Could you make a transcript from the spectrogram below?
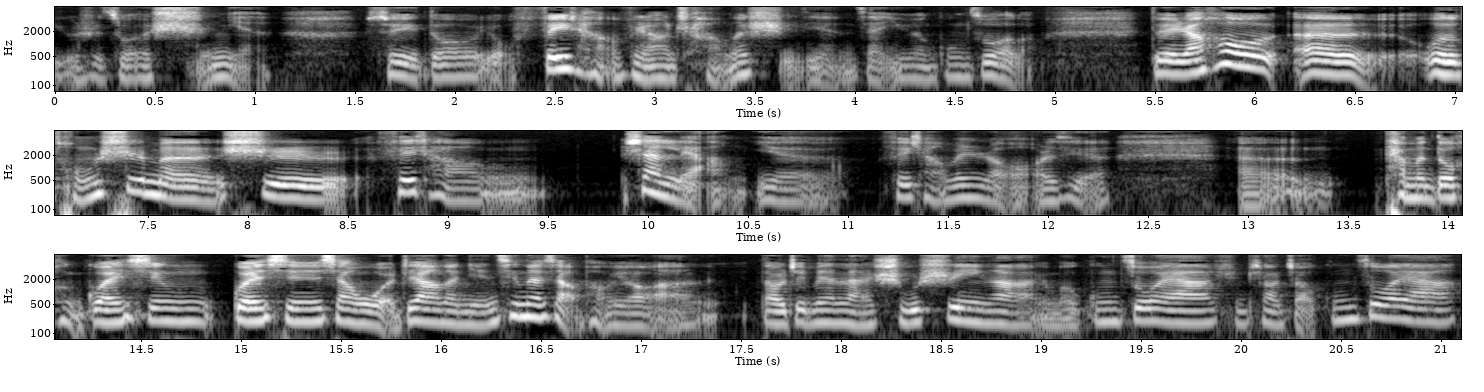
一个是做了十年，所以都有非常非常长的时间在医院工作了。对，然后呃，我的同事们是非常善良，也非常温柔，而且呃，他们都很关心关心像我这样的年轻的小朋友啊，到这边来适不适应啊，有没有工作呀，需不需要找工作呀？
